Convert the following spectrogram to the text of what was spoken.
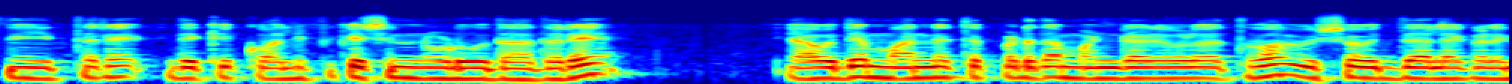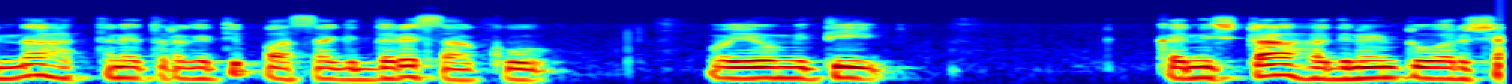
ಸ್ನೇಹಿತರೆ, ಇದಕ್ಕೆ ಕ್ವಾಲಿಫಿಕೇಷನ್ ನೋಡುವುದಾದರೆ ಯಾವುದೇ ಮಾನ್ಯತೆ ಪಡೆದ ಮಂಡಳಿಗಳು ಅಥವಾ ವಿಶ್ವವಿದ್ಯಾಲಯಗಳಿಂದ ಹತ್ತನೇ ತರಗತಿ ಪಾಸಾಗಿದ್ದರೆ ಸಾಕು. ವಯೋಮಿತಿ ಕನಿಷ್ಠ ಹದಿನೆಂಟು ವರ್ಷ,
